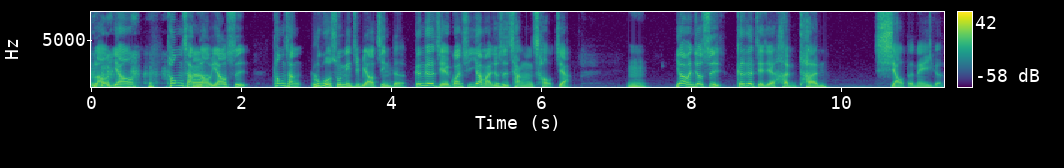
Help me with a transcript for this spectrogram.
老妖，通常老妖是，通常如果说年纪比较近的，跟哥哥姐姐关系，要么就是常常吵架，嗯，要么就是哥哥姐姐很疼小的那一个，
